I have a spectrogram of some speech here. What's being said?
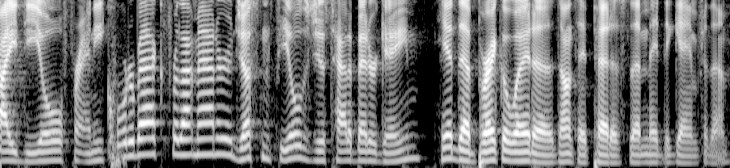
ideal for any quarterback for that matter. Justin Fields just had a better game. He had that breakaway to Dante Pettis that made the game for them.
